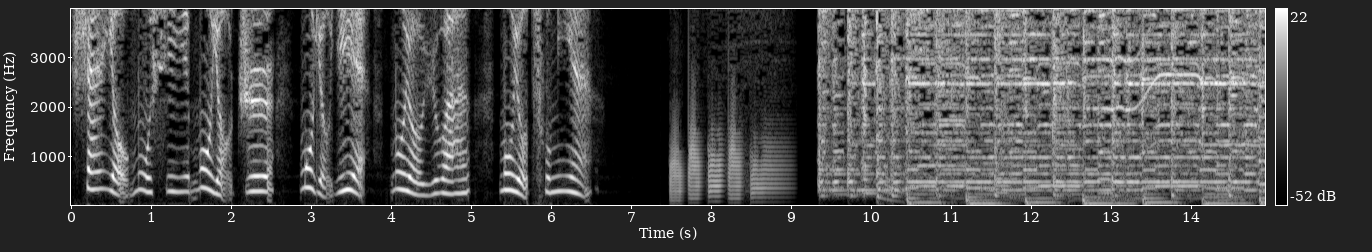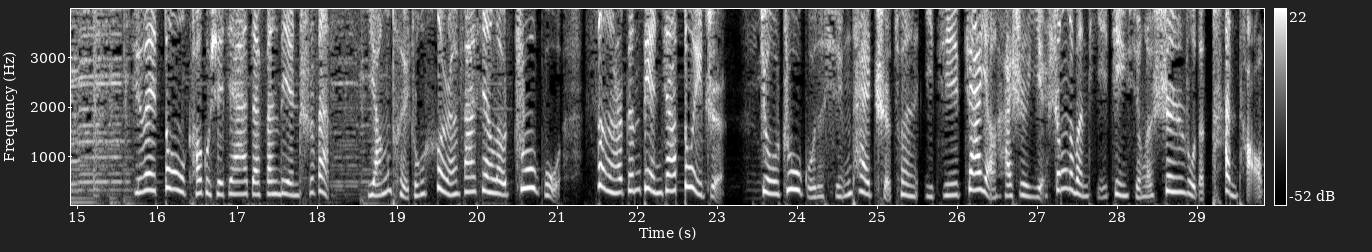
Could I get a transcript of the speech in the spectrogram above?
山有木兮木有枝，木有叶。木有鱼丸，木有粗面。几位动物考古学家在饭店吃饭，羊腿中赫然发现了猪骨，愤而跟店家对峙，就猪骨的形态、尺寸以及家养还是野生的问题进行了深入的探讨。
